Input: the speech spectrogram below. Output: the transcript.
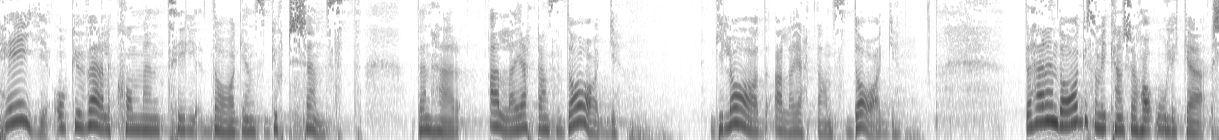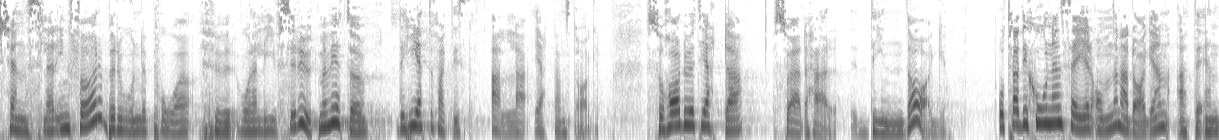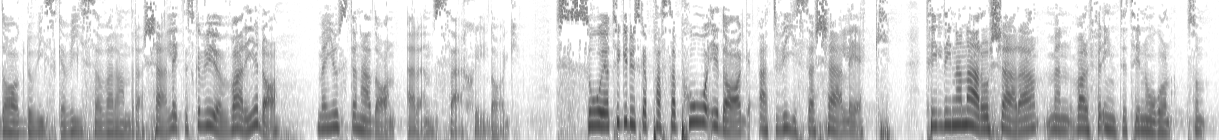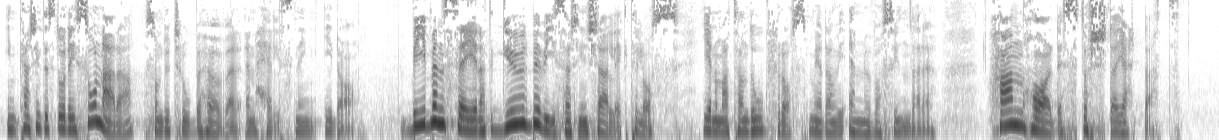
Hej och välkommen till dagens gudstjänst. Den här alla hjärtans dag. Glad alla hjärtans dag. Det här är en dag som vi kanske har olika känslor inför beroende på hur våra liv ser ut. Men vet du, det heter faktiskt alla hjärtans dag. Så har du ett hjärta så är det här din dag. Och traditionen säger om den här dagen att det är en dag då vi ska visa varandra kärlek. Det ska vi göra varje dag. Men just den här dagen är en särskild dag. Så jag tycker du ska passa på idag att visa kärlek till dina nära och kära, men varför inte till någon som kanske inte står dig så nära som du tror behöver en hälsning idag. Bibeln säger att Gud bevisar sin kärlek till oss genom att han dog för oss medan vi ännu var syndare. Han har det största hjärtat.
